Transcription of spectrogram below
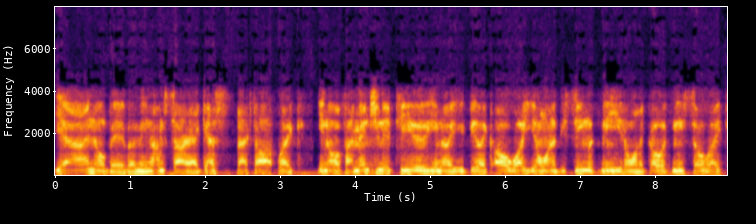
Yeah, I know, babe. I mean, I'm sorry. I guess I thought, like, you know, if I mentioned it to you, you know, you'd be like, oh, what? You don't want to be seen with me. You don't want to go with me. So, like,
